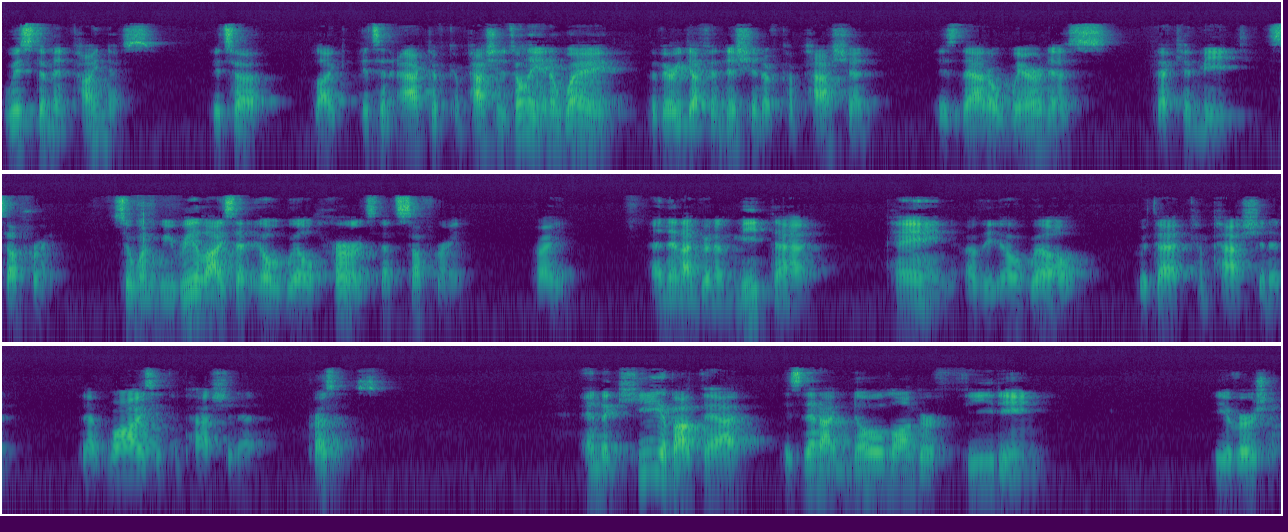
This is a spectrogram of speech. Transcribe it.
wisdom and kindness. It's a, like, it's an act of compassion. It's only in a way, the very definition of compassion is that awareness that can meet suffering. So when we realize that ill will hurts, that's suffering, right? And then I'm going to meet that pain of the ill will with that compassionate, that wise and compassionate presence. And the key about that is then I'm no longer feeding the aversion.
